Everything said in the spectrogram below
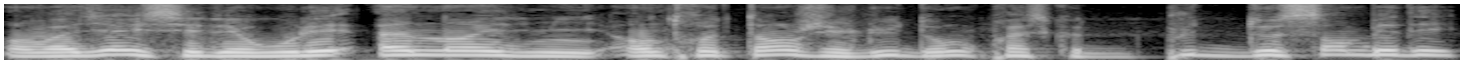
On va dire, il s'est déroulé un an et demi. Entre temps, j'ai lu donc presque plus de 200 BD.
